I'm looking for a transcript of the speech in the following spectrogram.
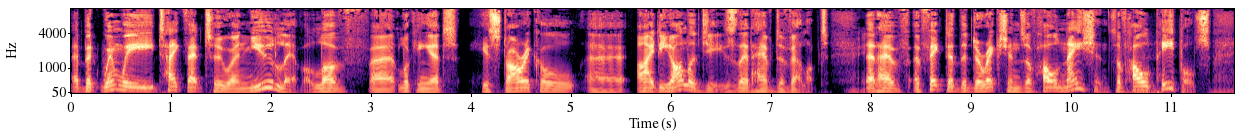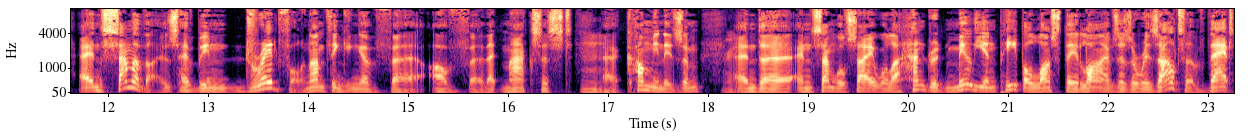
Uh, but when we take that to a new level of uh, looking at historical uh, ideologies that have developed right. that have affected the directions of whole nations, of whole mm. peoples, right. and some of those have been dreadful. And I'm thinking of uh, of uh, that Marxist mm. Uh, communism, right. and uh, and some will say, well, a hundred million people lost their lives as a result of that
